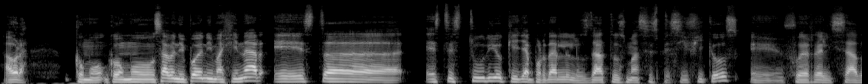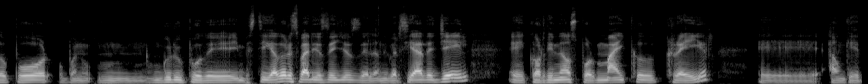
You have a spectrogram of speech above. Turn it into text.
Ahora, como, como saben y pueden imaginar, esta, este estudio, que ya por darle los datos más específicos, eh, fue realizado por bueno, un, grupo de investigadores, varios de ellos de la Universidad de Yale, eh, coordinados por Michael Crayer, eh, aunque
